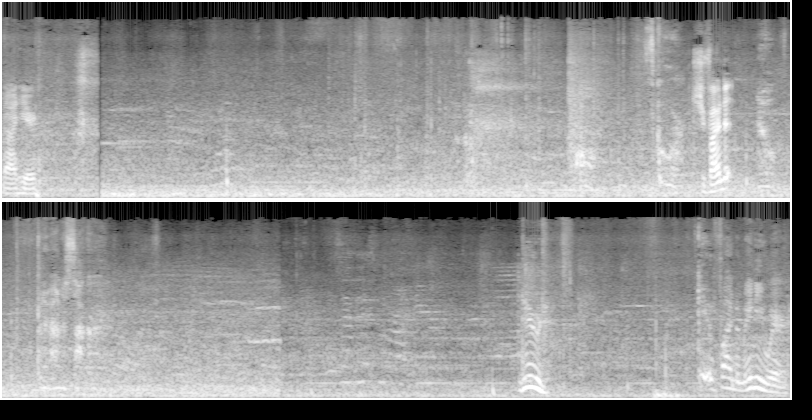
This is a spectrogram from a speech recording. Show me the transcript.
Not here. Did you find it? No, but I found a sucker. Dude, can't find him anywhere.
